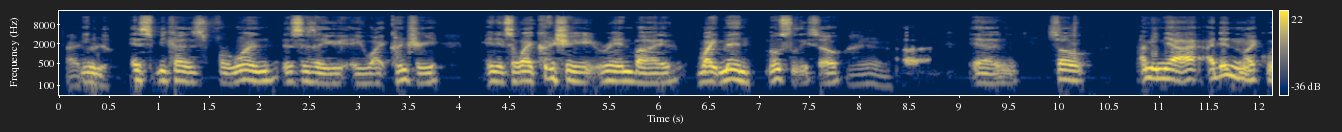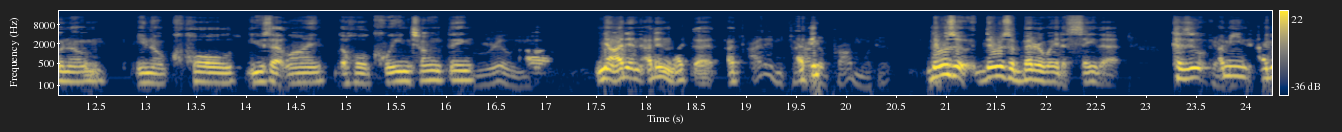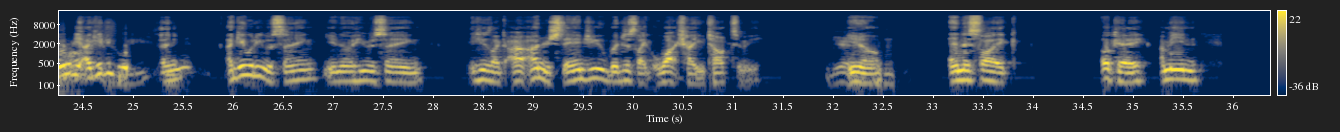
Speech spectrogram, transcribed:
I you know, it's because for one, this is a, a white country, and it's a white country ran by white men mostly. So yeah. yeah, so I mean, yeah, I, I didn't like when um you know Cole used that line, the whole queen tone thing. Really. No, I didn't. I didn't like that. I, I didn't I find think- a problem with it. there was a there was a better way to say that because Okay. I mean I get what he, I get what he was saying. I get what he was saying. You know, he was saying he's like I understand you, but just like watch how you talk to me. Yeah. You know, Mhm. and it's like okay. I mean,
